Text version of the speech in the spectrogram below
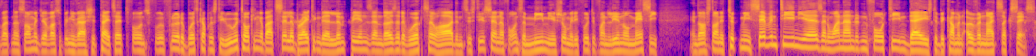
wat nou saam met jou was op universiteit, sy het vir ons voor vroeër boodskap gestuur. We were talking about celebrating the Olympians and those that have worked so hard and so stuur sy nou vir ons 'n meme hier so met die foto van Lionel Messi. En daar staan it took me 17 years and 114 days to become an overnight success.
